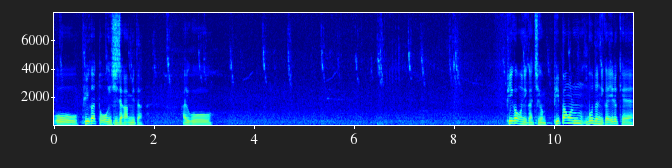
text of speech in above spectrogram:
오, 비가 또 오기 시작합니다. 아이고. 비가 오니까 지금 빗방울 묻으니까 이렇게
